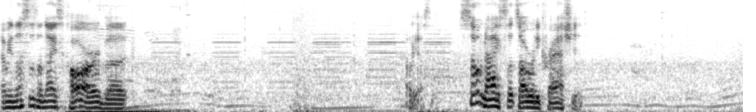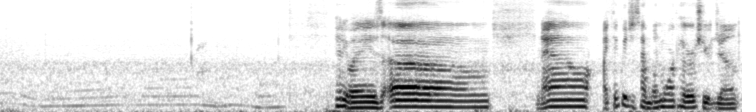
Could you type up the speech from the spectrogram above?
I mean, this is a nice car, but oh yes, so nice. Let's already crash it. Anyways, um, now I think we just have one more parachute jump.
